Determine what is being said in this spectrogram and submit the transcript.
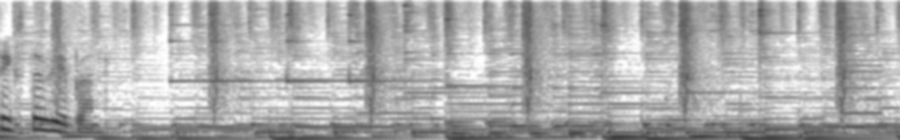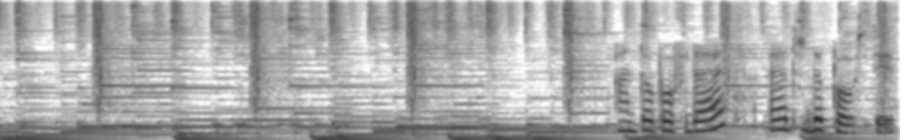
Affix the ribbon. On top of that, add the post-it.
